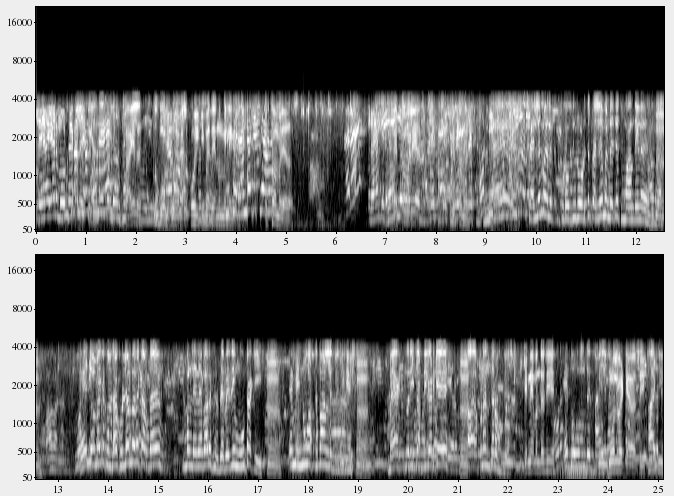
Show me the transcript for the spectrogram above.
ਲਿਆ ਯਾਰ ਮੋਟਰਸਾਈਕਲ ਲੈ ਕੇ ਸਾਹਿਲ ਤੂੰ ਬੋਲ ਕੋਈ ਗੱਲ ਕੋਈ ਕਿਵੇਂ ਤੈਨੂੰ ਮਿਲੇਗਾ? ਕਿੱਥੋਂ ਮਿਲਿਆ ਦੱਸ? ਕਿੱਥੋਂ ਮਿਲਿਆ? ਕਿੱਥੋਂ ਮਿਲਿਆ? ਪਹਿਲੇ ਮਹੱਲੇ ਪੜੋਦੀ ਰੋਡ ਤੇ ਪਹਿਲੇ ਮਹੱਲੇ 'ਚ ਸਮਾਨ ਦੇਣ ਆਇਆ ਸੀ ਇਹ ਜੋ ਮੈਂ ਕਿ ਕੁੰਡਾ ਖੁੱਲਿਆ ਉਹਨਾਂ ਦੇ ਘਰ ਦਾ ਮਹੱਲੇ ਦੇ ਬਾਹਰ ਫਿਰਦੇ ਪਏ ਸੀ ਮੂੰਹ ਹੂੰ। ਇਹ ਮੈਨੂੰ ਹੱਥ ਪਾਣ ਲੱਗੇ ਸੀਗੇ। ਮੈਂ ਇੱਕ ਵਾਰੀ ਚਾਬੀ ਕੱਢ ਕੇ ਆਪਣੇ ਅੰਦਰ ਹੋ ਗਿਆ। ਕਿੰਨੇ ਬੰਦੇ ਸੀ ਇਹ? ਇਹ ਦੋ ਬੰਦੇ ਸੀ। ਮੂਲ ਬੈਠਿਆ ਹੋਇਆ ਸੀ। ਹਾਂਜੀ।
